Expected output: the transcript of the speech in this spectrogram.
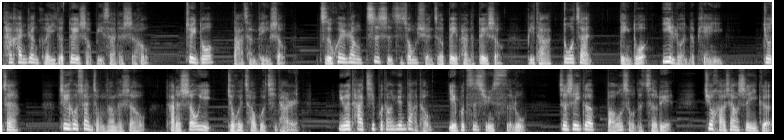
他和任何一个对手比赛的时候，最多打成平手，只会让自始至终选择背叛的对手比他多占顶多一轮的便宜。就这样。最后算总账的时候，他的收益就会超过其他人，因为他既不当冤大头，也不自寻死路。这是一个保守的策略，就好像是一个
